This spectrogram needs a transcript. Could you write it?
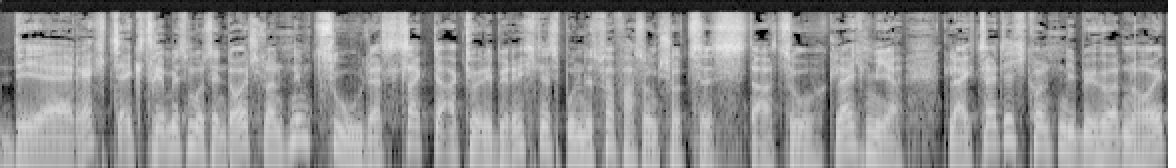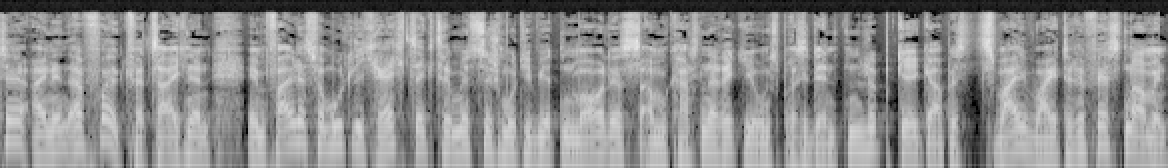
Der Rechtsextremismus in Deutschland nimmt zu. Das zeigt der aktuelle Bericht des Bundesverfassungsschutzes. Dazu gleich mehr. Gleichzeitig konnten die Behörden heute einen Erfolg verzeichnen. Im Fall des vermutlich rechtsextremistisch motivierten Mordes am Kasseler Regierungspräsidenten Lübcke gab es zwei weitere Festnahmen.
